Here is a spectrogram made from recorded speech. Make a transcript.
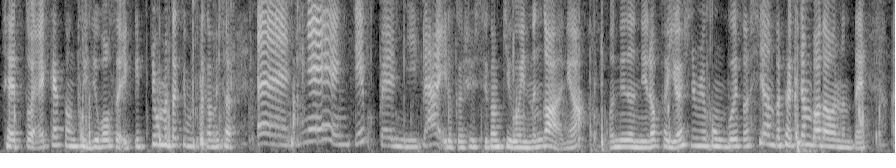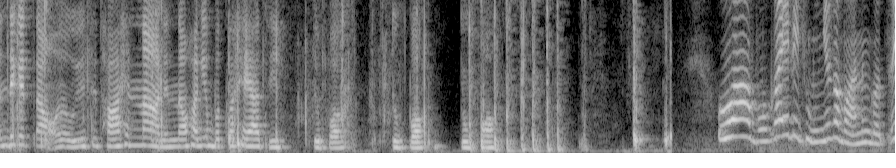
쟤또 애깍당 뒤집어서 이렇게 쪼물딱 쪼물딱 하면서 안녕 집배입니다. 이렇게 실시간 키고 있는 거 아니야? 언니는 이렇게 열심히 공부해서 시험도 100점 받아왔는데 안 되겠다. 오늘 우유티 다 했나 안 했나? 확인부터 해야지. 뚜벅 뚜벅 우와, 뭐가 이리 종류가 많은 거지?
